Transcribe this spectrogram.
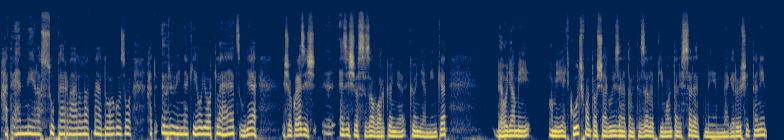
hát ennél a szupervállalatnál dolgozol, hát örülj neki, hogy ott lehetsz, ugye? És akkor ez is, ez is összezavar könnyen, könnyen minket. De hogy ami, ami egy kulcsfontosságú üzenet, amit az előbb kimondtál, és szeretném megerősíteni,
